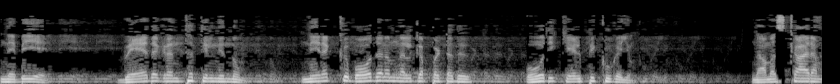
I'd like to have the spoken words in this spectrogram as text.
നബിയെ വേദഗ്രന്ഥത്തിൽ നിന്നും നിനക്ക് ബോധനം നൽകപ്പെട്ടത് ഓതി കേൾപ്പിക്കുകയും നമസ്കാരം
